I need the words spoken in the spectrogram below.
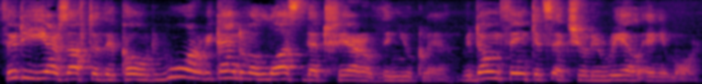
30 years after the Cold War, we kind of lost that fear of the nuclear. We don't think it's actually real anymore.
